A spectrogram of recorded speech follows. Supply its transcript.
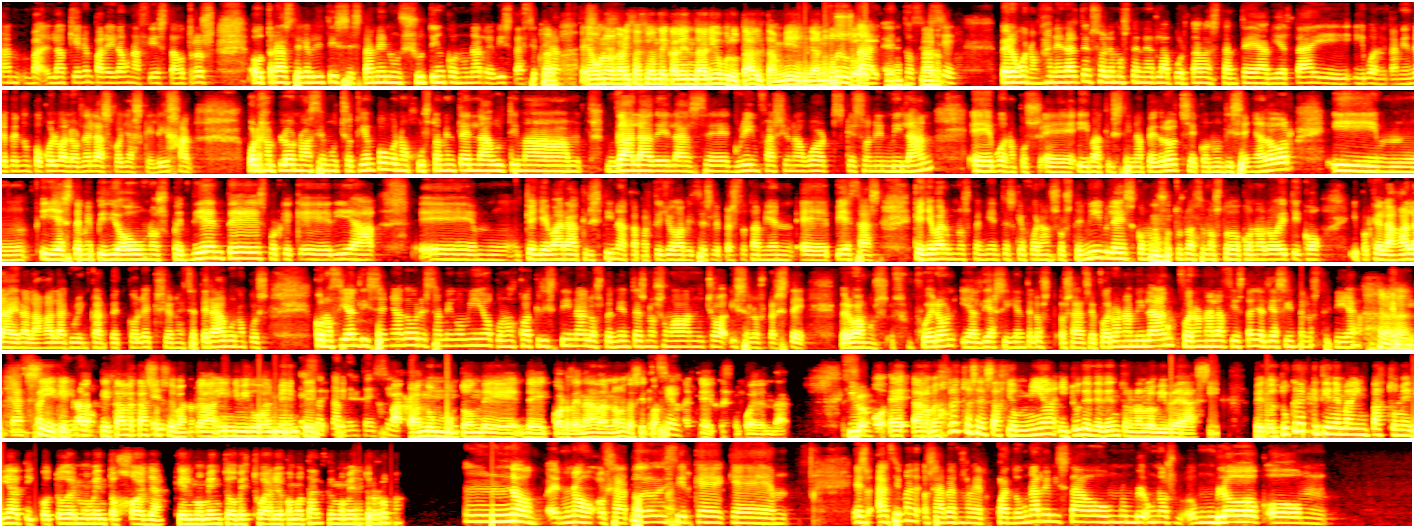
la quieren para ir a una fiesta, otros, otras celebrities están en un shooting con una revista, etc. es una organización de calendario brutal también, ya no Brutal, entonces sí. Pero bueno, en general solemos tener la puerta bastante abierta y, bueno, también depende un poco el valor de las joyas que elijan. Por ejemplo, no hace mucho tiempo, bueno, justamente en la última gala de las eh, Green Fashion Awards que son en Milán, eh, bueno, pues eh, iba Cristina Pedroche con un diseñador y, mm, y, este me pidió unos pendientes porque quería que llevara a Cristina, que aparte yo a veces le presto también piezas, que llevara unos pendientes que fueran sostenibles, como nosotros lo hacemos todo con oro ético y porque la gala era la gala Green Carpet Collection, etcétera, bueno, pues conocí al diseñador, es amigo mío, conozco a Cristina, los pendientes no sumaban mucho y se los presté, pero vamos, fueron y al día siguiente los, o sea, se fueron a Milán, fueron a la fiesta y al día siguiente los tenía en mi casa. sí, que, cada, caso se valora individualmente, Exactamente, eh, un montón de, coordenadas, ¿no? De situaciones que, se pueden dar. Y luego, eh, a lo mejor esto es sensación mía y tú desde dentro no lo vives así, pero ¿tú crees que tiene más impacto mediático todo el momento joya que el momento vestuario como tal, que el momento ropa? Mm, no, eh, no, o sea, puedo decir que, es encima, o sea, vamos a ver, cuando una revista o un, un blog o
